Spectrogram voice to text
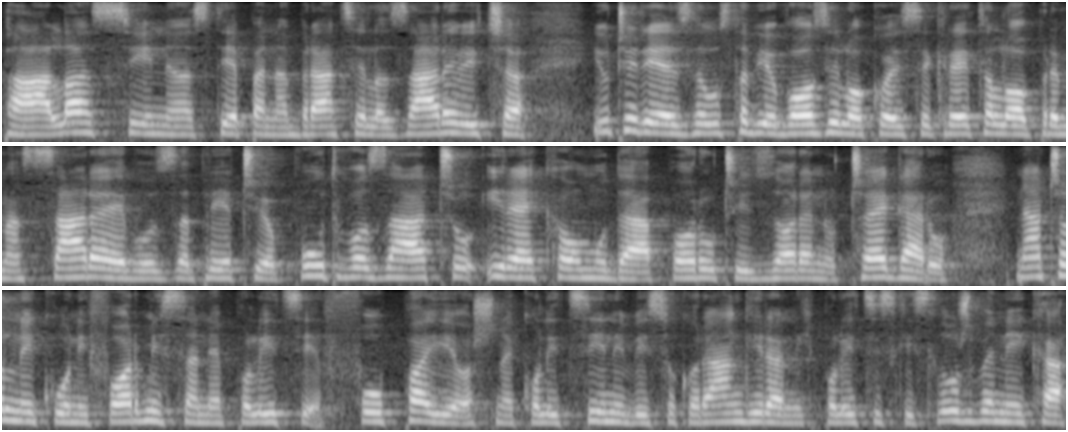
Pala, sin Stjepana Brace Lazarevića, jučer je zaustavio vozilo koje se kretalo prema Sarajevu, zapriječio put vozaču i rekao mu da poruči Zoranu Čegaru, načelniku uniformisane policije FUPA i još nekolicini visokorangiranih policijskih službenika,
